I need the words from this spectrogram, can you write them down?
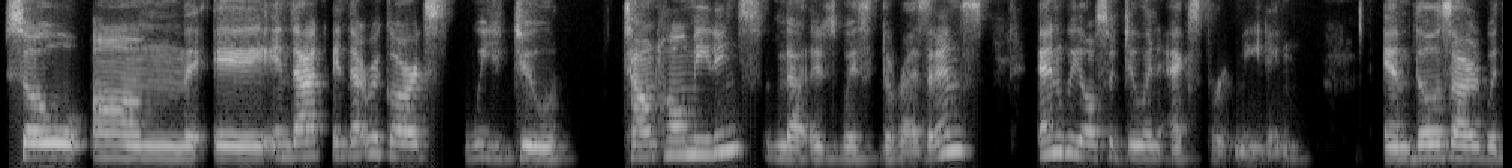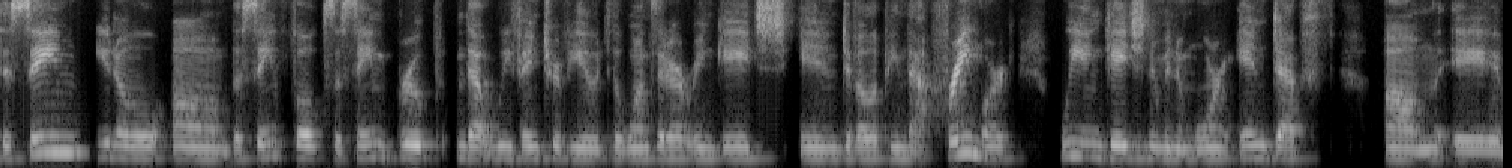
So um, eh, in that in that regards, we do town hall meetings, that is with the residents, and we also do an expert meeting. And those are with the same, you know, um, the same folks, the same group that we've interviewed, the ones that are engaged in developing that framework, we engage them in a more in-depth um, a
